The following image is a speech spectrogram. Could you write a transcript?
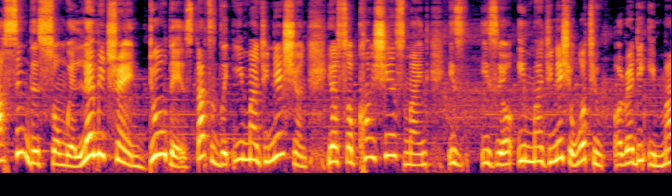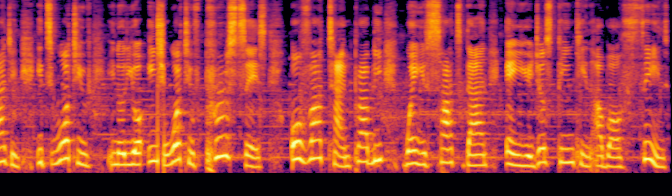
I've seen this somewhere. Let me try and do this. That is the imagination. Your subconscious mind is is your imagination. What you've already imagined. It's what you've you know your what you've processed over time. Probably when you sat down and you're just thinking about things.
